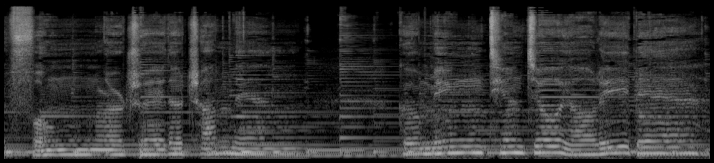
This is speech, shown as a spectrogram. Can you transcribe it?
这风儿吹得缠绵，可明天就要离别。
